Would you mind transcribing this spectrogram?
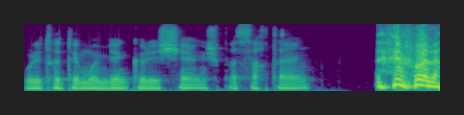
vous les traitez moins bien que les chiens, je suis pas certain. voilà.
